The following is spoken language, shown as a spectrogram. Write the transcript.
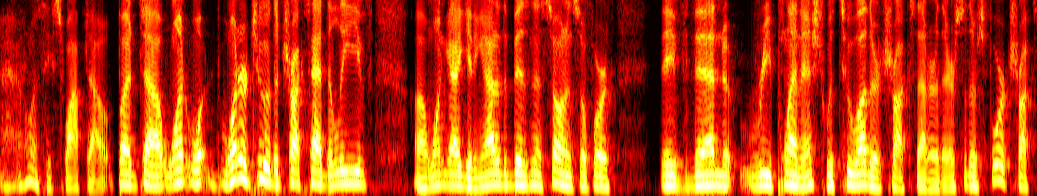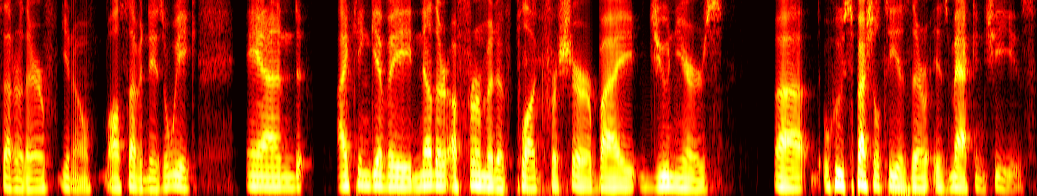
I don't want to say swapped out, but uh, one one or two of the trucks had to leave. Uh, one guy getting out of the business, so on and so forth. They've then replenished with two other trucks that are there. So there's four trucks that are there, you know, all seven days a week. And I can give another affirmative plug for sure by juniors, uh, whose specialty is there is mac and cheese,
